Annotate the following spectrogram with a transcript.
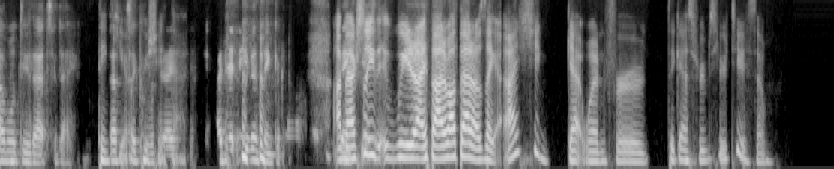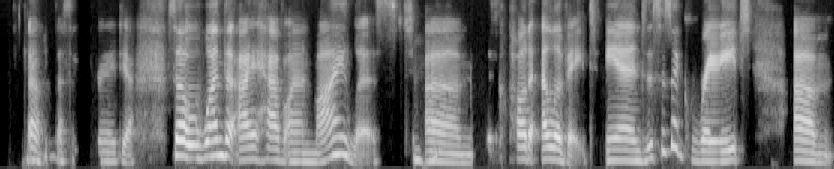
I will do that today. Thank that's you. I appreciate that. I didn't even think about it. I'm actually you. we I thought about that. I was like, I should get one for the guest rooms here too. So oh, that's a great idea. So one that I have on my list Mhm. um, is called Elevate, and this is a great. Um,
